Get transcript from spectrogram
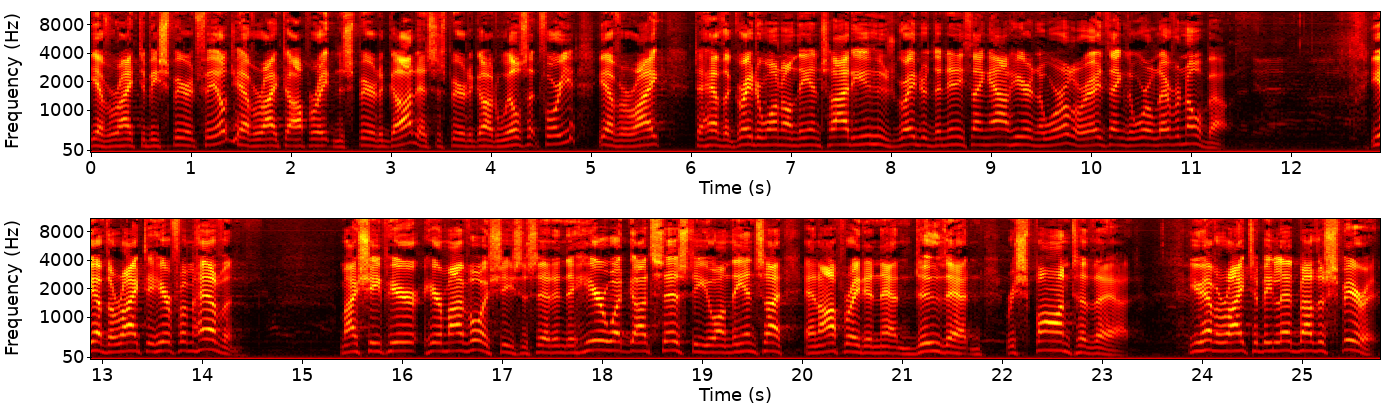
You have a right to be spirit filled. You have a right to operate in the Spirit of God as the Spirit of God wills it for you. You have a right to have the greater one on the inside of you who's greater than anything out here in the world or anything the world ever know about. You have the right to hear from heaven. My sheep hear, hear my voice, Jesus said, and to hear what God says to you on the inside and operate in that and do that and respond to that. You have a right to be led by the Spirit.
